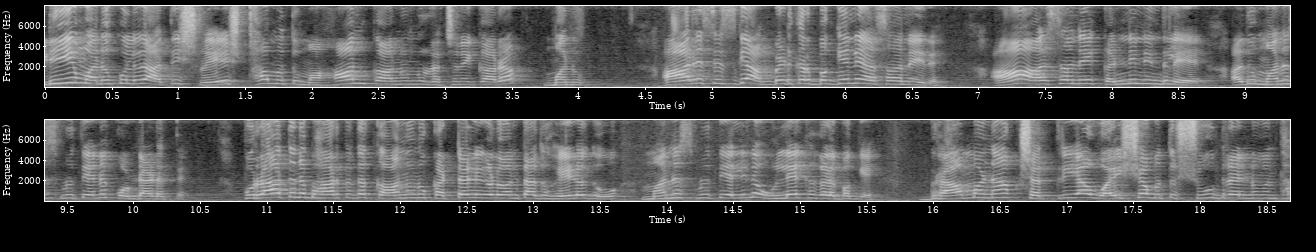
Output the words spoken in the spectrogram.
ಇಡೀ ಮನುಕುಲದ ಅತಿ ಶ್ರೇಷ್ಠ ಮತ್ತು ಮಹಾನ್ ಕಾನೂನು ರಚನೆಕಾರ ಮನು. ಆರ್ ಎಸ್ ಎಸ್ಗೆ ಅಂಬೇಡ್ಕರ್ ಬಗ್ಗೆನೇ ಅಸಹನೆ ಇದೆ. ಆ ಅಸಹನೆ ಕಣ್ಣಿನಿಂದಲೇ ಅದು ಮನುಸ್ಮೃತಿಯನ್ನು ಕೊಂಡಾಡುತ್ತೆ. ಪುರಾತನ ಭಾರತದ ಕಾನೂನು ಕಟ್ಟಳೆಗಳು ಅಂತ ಅದು ಹೇಳೋದು ಮನಸ್ಮೃತಿಯಲ್ಲಿನ ಉಲ್ಲೇಖಗಳ ಬಗ್ಗೆ. ಬ್ರಾಹ್ಮಣ, ಕ್ಷತ್ರಿಯ, ವೈಶ್ಯ ಮತ್ತು ಶೂದ್ರ ಎನ್ನುವಂಥ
